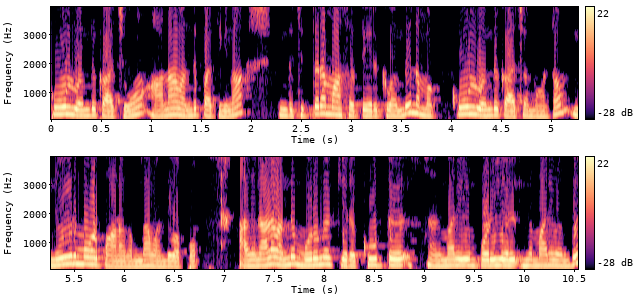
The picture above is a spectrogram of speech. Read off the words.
கூழ் வந்து காய்ச்சுவோம். ஆனால் வந்து பார்த்திங்கன்னா இந்த சித்திரை மாத தேருக்கு வந்து நம்ம கூழ் வந்து காய்ச்ச மாட்டோம். நீர்மோர் பானகம் தான் வந்து வைப்போம். அதனால வந்து முருங்கைக்கீரை கூட்டு அது மாதிரி பொரியல் இந்த மாதிரி வந்து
